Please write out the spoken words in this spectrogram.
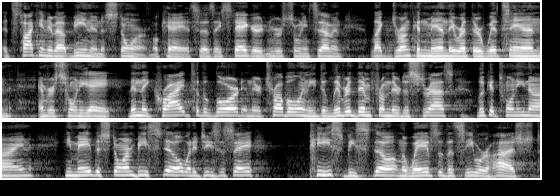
It's talking about being in a storm, okay? It says, They staggered in verse 27. Like drunken men, they were at their wits' end. And verse 28, then they cried to the Lord in their trouble, and he delivered them from their distress. Look at 29. He made the storm be still. What did Jesus say? Peace be still, and the waves of the sea were hushed.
